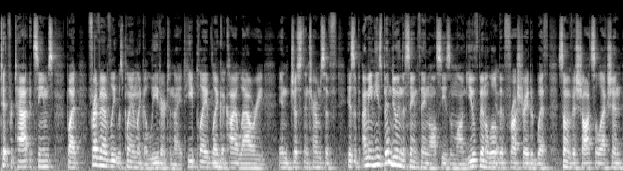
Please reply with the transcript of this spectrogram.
tit for tat, it seems. But Fred VanVleet was playing like a leader tonight. He played like mm-hmm. a Kyle Lowry in just in terms of his. I mean, he's been doing the same thing all season long. You've been a little yep. bit frustrated with some of his shot selection,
